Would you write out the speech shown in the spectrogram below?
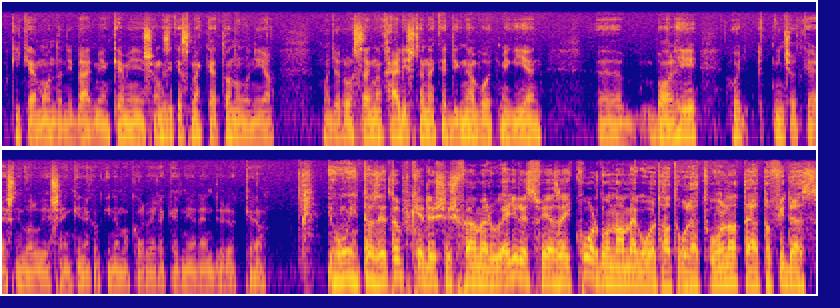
ki kell mondani, bármilyen keményen is hangzik, ezt meg kell tanulnia Magyarországnak. Hál' Istennek eddig nem volt még ilyen balhé, hogy nincs ott keresni valója senkinek, aki nem akar verekedni a rendőrökkel. Jó, itt azért több kérdés is felmerül. Egyrészt, hogy ez egy kordonnal megoldható lett volna, tehát a Fidesz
